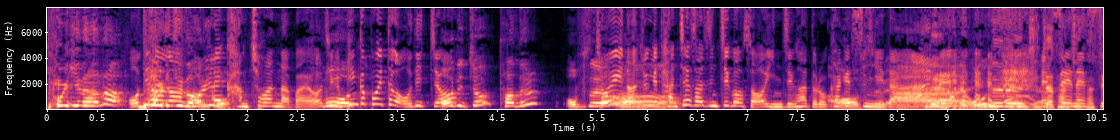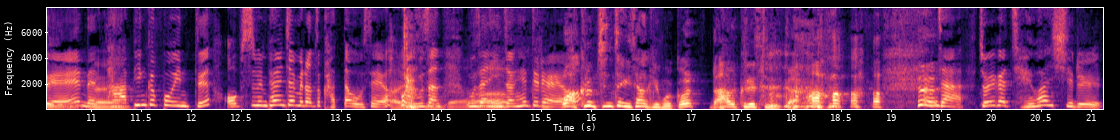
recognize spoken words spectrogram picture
보이긴 하나? 어디다가 몰래 않고. 감춰왔나 봐요. 지금 뭐, 핑크 포인트가 어딨죠? 어딨죠? 다들? 없어요. 저희 나중에 어. 단체 사진 찍어서 인증하도록 아, 하겠습니다. 아, 그래, 그래. 오늘은 진짜 SNS에. 네, 네. 다 핑크 포인트 없으면 편의점이라도 갔다 오세요. 우산 우산 인정해드려요. 와, 그럼 진짜 이상하게 볼 걸? 나 그랬으니까. 자, 저희가 재환 씨를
